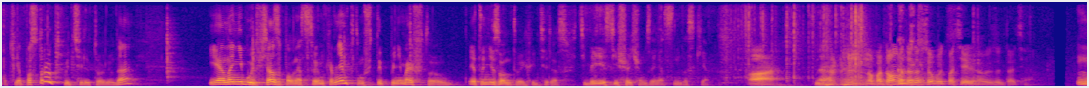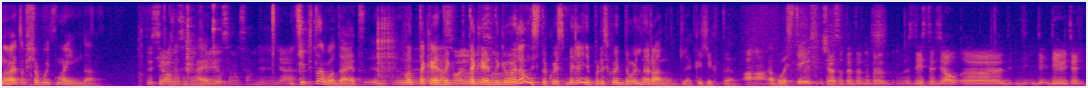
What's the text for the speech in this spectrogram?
Вот я построю какую-то территорию, да, и она не будет вся заполняться своими камнями, потому что ты понимаешь, что это не зона твоих интересов. Тебе есть еще чем заняться на доске. А, но потом вот это все будет потеряно в результате. Но это все будет моим, да. То есть я уже с этим А это- смирился, на самом деле. Я... Типа того, да. Это, э, вот такая, дог- такая договоренность, такое смирение происходит довольно рано для каких-то Ага. областей. То есть сейчас вот это, например, здесь ты взял э, 9,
